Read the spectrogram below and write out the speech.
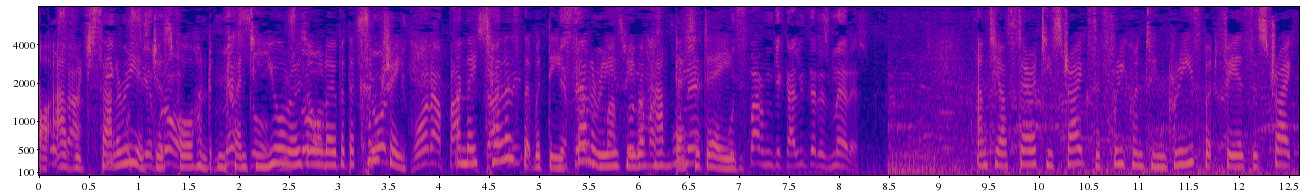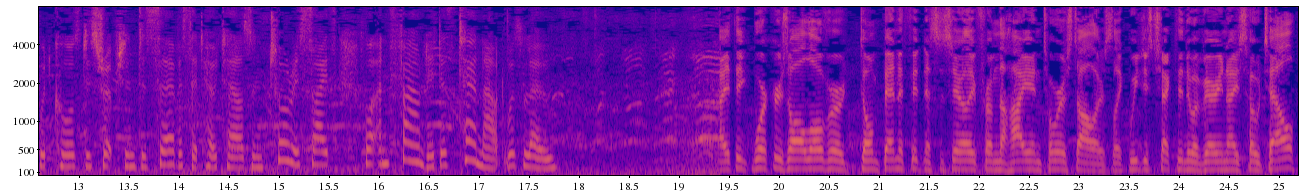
Our average salary is just 420 euros all over the country, and they tell us that with these salaries we will have better days. Anti-austerity strikes are frequent in Greece, but fears the strike would cause disruption to service at hotels and tourist sites were unfounded as turnout was low. I think workers all over don't benefit necessarily from the high-end tourist dollars. Like we just checked into a very nice hotel,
